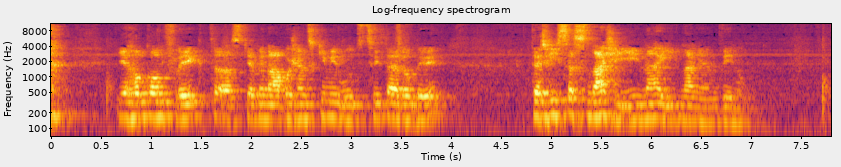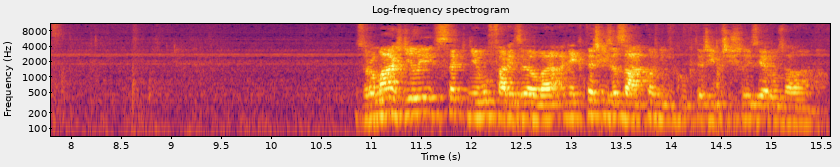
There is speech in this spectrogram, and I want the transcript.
jeho konflikt s těmi náboženskými vůdci té doby, kteří se snaží najít na něm vinu. Zhromáždili se k němu farizeové a někteří ze zákonníků, kteří přišli z Jeruzaléma.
